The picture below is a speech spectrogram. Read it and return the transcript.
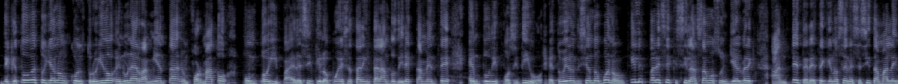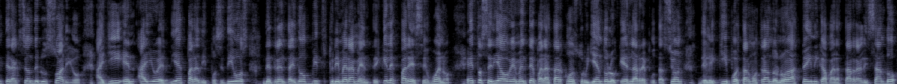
de que todo esto ya lo han construido en una herramienta en formato .ipa, es decir, que lo puedes estar instalando directamente en tu dispositivo. Estuvieron diciendo, bueno, ¿qué les parece que si lanzamos un jailbreak Antether, este que no se necesita más la interacción del usuario, allí en iOS 10 para dispositivos de 32 bits primeramente? ¿Qué les parece? Bueno, esto sería obviamente para estar construyendo lo que es la reputación del equipo, estar mostrando nuevas técnicas para estar realizando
